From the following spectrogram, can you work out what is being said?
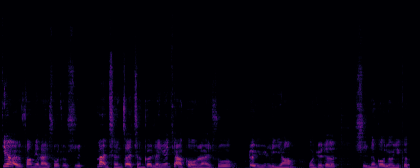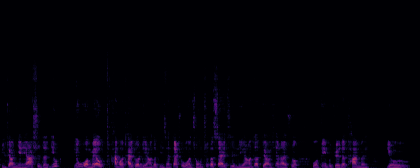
第二方面来说，就是。曼城在整个人员架构来说，对于里昂，我觉得是能够有一个比较碾压式的。因为因为我没有看过太多里昂的比赛，但是我从这个赛季里昂的表现来说，我并不觉得他们有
